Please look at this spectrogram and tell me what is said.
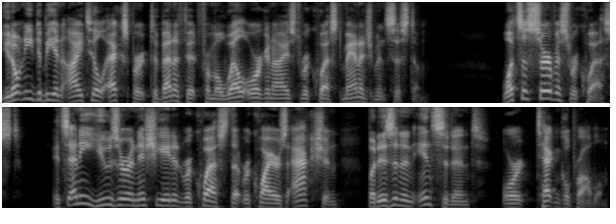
you don't need to be an ITIL expert to benefit from a well organized request management system. What's a service request? It's any user initiated request that requires action but isn't an incident or technical problem.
